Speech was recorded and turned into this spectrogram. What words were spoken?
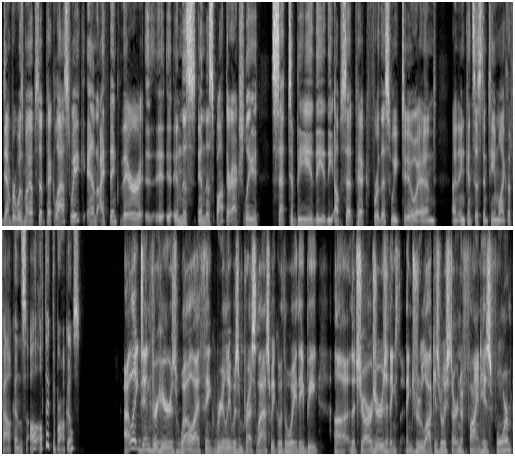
Denver was my upset pick last week, and I think they're in this in this spot. They're actually set to be the the upset pick for this week too. And an inconsistent team like the Falcons, I'll, I'll take the Broncos. I like Denver here as well. I think really was impressed last week with the way they beat uh, the Chargers. I think I think Drew Lock is really starting to find his form.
